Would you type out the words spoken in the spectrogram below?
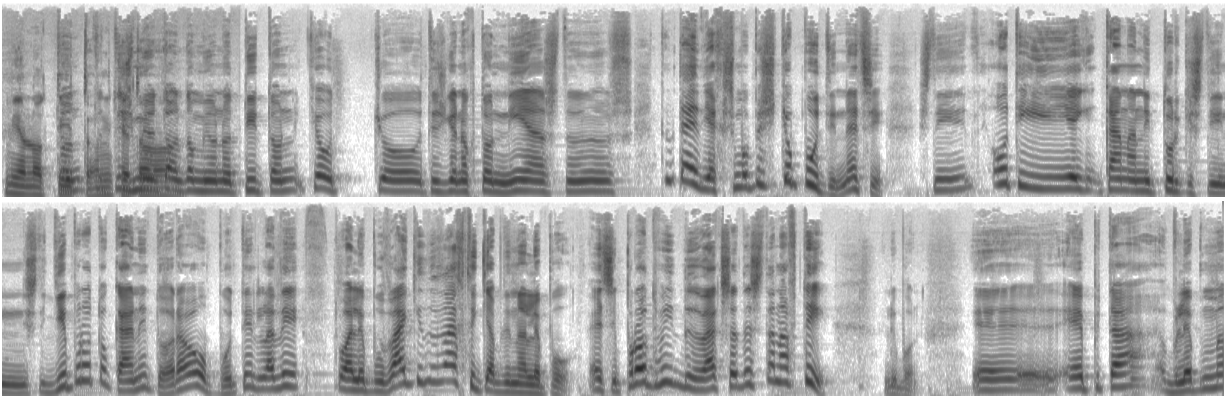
μειονοτήτων. Των, και των, το... των μειονοτήτων και ο και ο, της γενοκτονίας, τους, τα ίδια χρησιμοποιήσει και ο Πούτιν, έτσι. Στη, ό,τι κάνανε οι Τούρκοι στην, στην Κύπρο, το κάνει τώρα ο Πούτιν, δηλαδή το Αλεπουδάκι διδάχθηκε από την Αλεπού. Έτσι, πρώτοι διδάξαντες ήταν αυτοί. Λοιπόν, ε, έπειτα βλέπουμε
